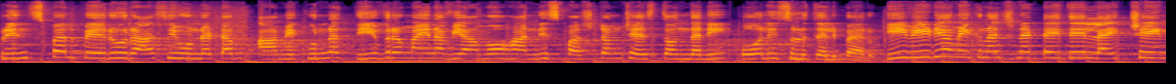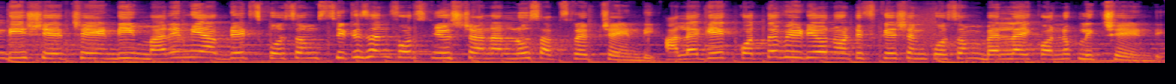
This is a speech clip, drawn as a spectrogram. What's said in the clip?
ప్రిన్సిపల్ పేరు రాసి ఉండటం ఆమెకున్న తీవ్రమైన వ్యామోహాన్ని స్పష్టం చేస్తోందని పోలీసులు తెలిపారు. ఈ వీడియో మీకు నచ్చినట్టయితే లైక్ చేయండి షేర్ చేయండి. మరిన్ని అప్డేట్స్ కోసం సిటిజన్ ఫోర్స్ న్యూస్ ఛానల్ను సబ్స్క్రైబ్ చేయండి. అలాగే కొత్త వీడియో నోటిఫికేషన్ కోసం బెల్ ఐకాన్ను క్లిక్ చేయండి.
